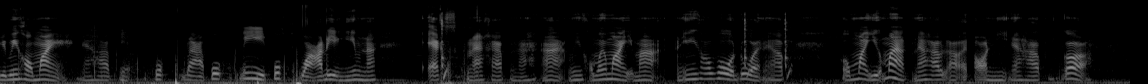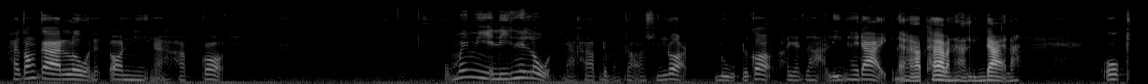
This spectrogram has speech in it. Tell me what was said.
ยังมีของใหม่นะครับ เนี่ยพวกดาบพวกมีดพวกขวานอะไรอย่างนี้มันนะ X นะครับนะอ่ามีของใหม่ๆมา อันนี้ข้าวโพดด้วยนะครับ ของใหม่เยอะมากนะครับแล้วออนนี้นะครับ ก็ใครต้องการโหลดออนนี้นะครับ ก็ ผมไม่มีลิงก์ให้โหลดนะครับ เดี๋ยวผมจะเอาชิ้นหลด ดูแล้วก็พยายามจะหาลิงก์ให้ได้นะครับ ถ้ามันหาลิงก์ได้นะ โอเค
